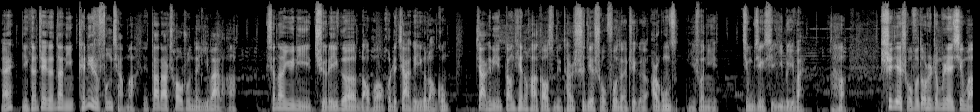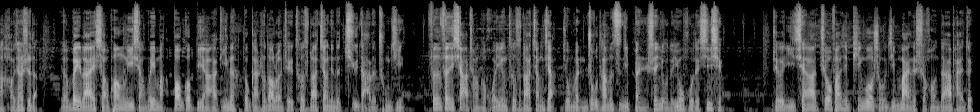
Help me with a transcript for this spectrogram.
哎，你看这个，那你肯定是疯抢嘛，你大大超出你的意外了啊，相当于你娶了一个老婆或者嫁给一个老公。嫁给你当天的话，告诉你他是世界首富的这个二公子，你说你惊不惊喜，意不意外啊？世界首富都是这么任性吗？好像是的。呃未来、小鹏、理想、威马，包括比亚迪呢，都感受到了这个特斯拉降价的巨大的冲击，纷纷下场的回应特斯拉降价，就稳住他们自己本身有的用户的心情。这个以前啊，只有发现苹果手机卖的时候，大家排队，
